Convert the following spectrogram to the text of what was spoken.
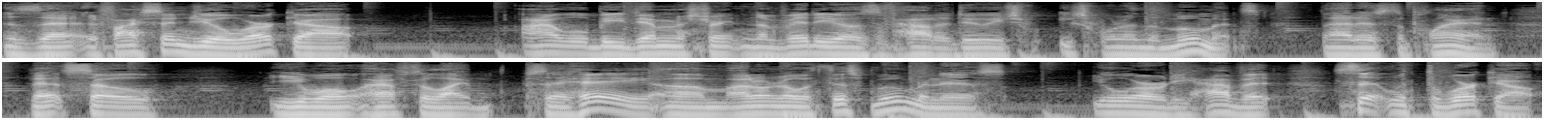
is that if I send you a workout, I will be demonstrating the videos of how to do each each one of the movements. That is the plan. That's so you won't have to like say, "Hey, um, I don't know what this movement is." You'll already have it sent with the workout.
